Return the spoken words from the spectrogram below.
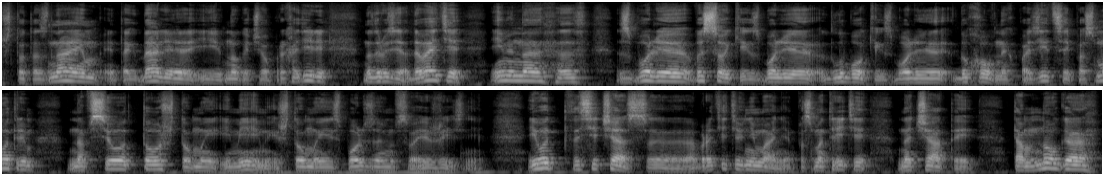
что-то знаем и так далее, и много чего проходили. Но, друзья, давайте именно с более высоких, с более глубоких, с более духовных позиций посмотрим на все то, что мы имеем и что мы используем в своей жизни. И вот сейчас обратите внимание, посмотрите на чаты. Там много Э,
